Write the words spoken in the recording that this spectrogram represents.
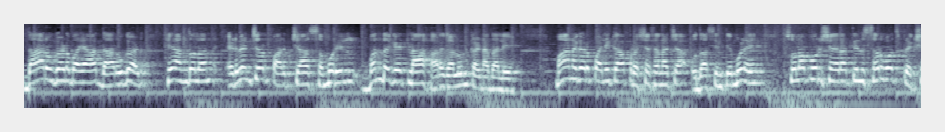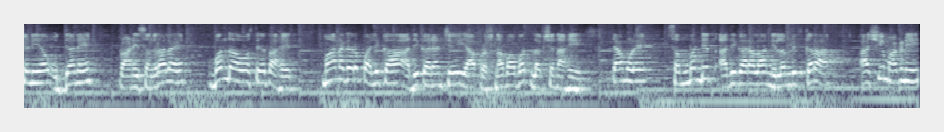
दार उघड बया दार उघड हे आंदोलन ॲडव्हेंचर पार्कच्या समोरील बंद गेटला हार घालून करण्यात आले. महानगरपालिका प्रशासनाच्या उदासीनतेमुळे सोलापूर शहरातील सर्वच प्रेक्षणीय उद्याने प्राणी संग्रहालय बंद अवस्थेत आहेत. महानगरपालिका अधिकाऱ्यांचे या प्रश्नाबाबत लक्ष नाही. त्यामुळे संबंधित अधिकाऱ्याला निलंबित करा अशी मागणी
